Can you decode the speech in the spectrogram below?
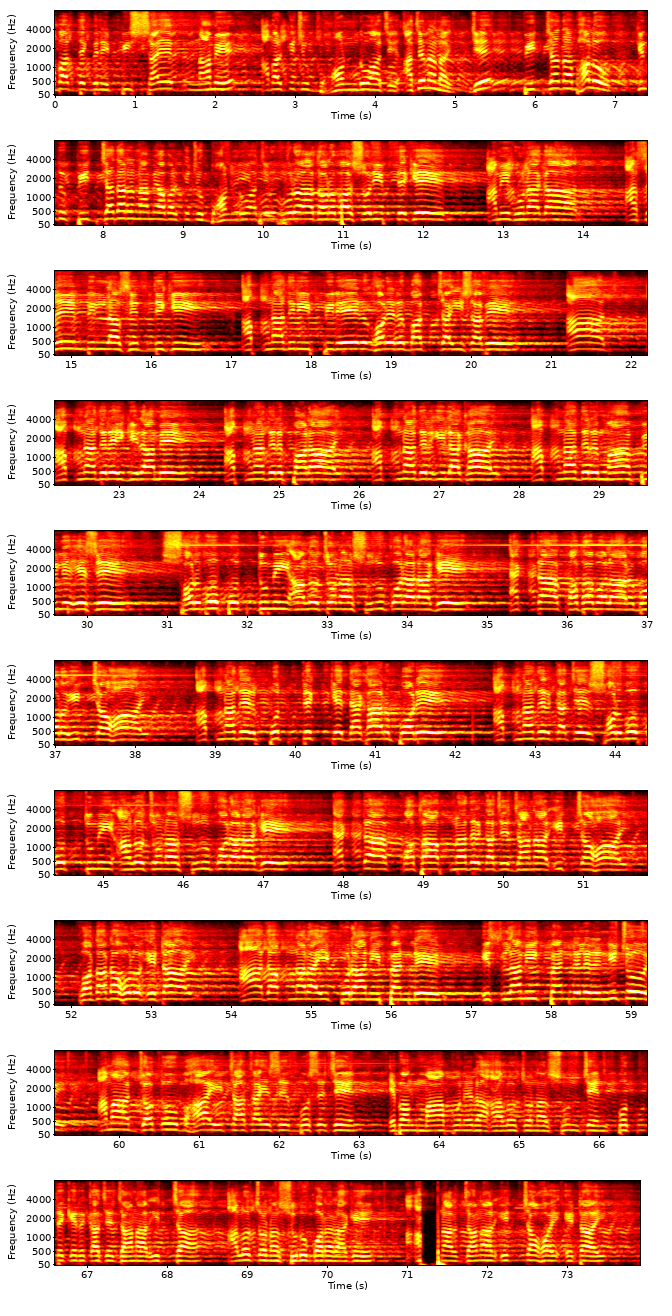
আবার দেখবেন এই পীর সাহেব নামে আবার কিছু ভণ্ড আছে। আছে না নাই? যে পিজ্জাদা ভালো, কিন্তু পিজ্জাদার নামে আবার কিছু ভণ্ড আছে। ফুরফুরা দরবার শরীফ থেকে আমি গুণাগার আসেম বিল্লা সিদ্দিকী, আপনাদেরই পীরের ঘরের বাচ্চা হিসাবে আজ আপনাদের এই গ্রামে, আপনাদের পাড়ায়, আপনাদের এলাকায় আপনাদের মা পিলে এসে সর্বপ্রথমেই আলোচনা শুরু করার আগে একটা কথা বলার বড় ইচ্ছা হয়। আপনাদের প্রত্যেককে দেখার পরে আপনাদের কাছে সর্বপ্রথমেই আলোচনা শুরু করার আগে একটা কথা আপনাদের কাছে জানার ইচ্ছা হয়। কথাটা হলো এটাই, আজ আপনারা এই কোরআনী প্যান্ডেল ইসলামিক প্যান্ডেলের নিচই আমার যত ভাই চাচা এসে বসেছেন এবং মা বোনেরা আলোচনা শুনছেন, প্রত্যেকের কাছে জানার ইচ্ছা, আলোচনা শুরু করার আগে আপনার জানার ইচ্ছা হয় এটাই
